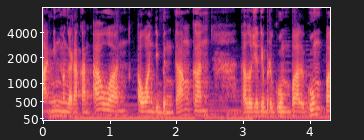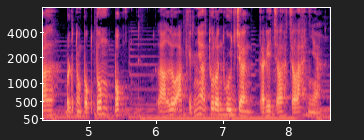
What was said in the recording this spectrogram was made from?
angin menggerakkan awan, awan dibentangkan, lalu jadi bergumpal-gumpal, bertumpuk-tumpuk, lalu akhirnya turun hujan dari celah-celahnya.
